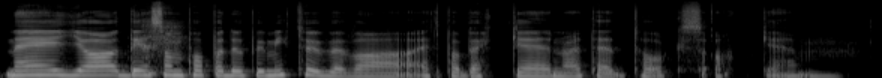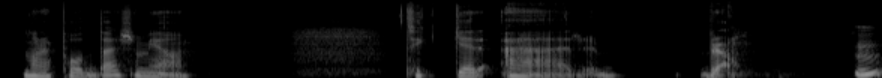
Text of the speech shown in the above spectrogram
Nej, ja, det som poppade upp i mitt huvud var ett par böcker, några TED-talks och ehm, några poddar som jag tycker är bra. Mm.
